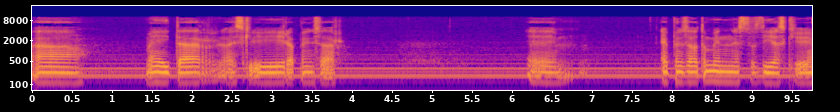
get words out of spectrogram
a meditar, a escribir, a pensar. Eh, he pensado también en estos días que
